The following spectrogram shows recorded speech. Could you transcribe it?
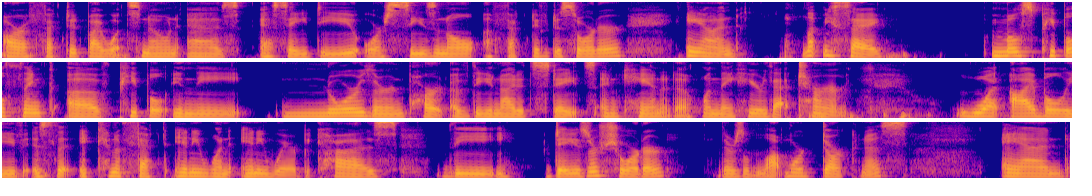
are affected by what's known as SAD or seasonal affective disorder. And let me say, most people think of people in the northern part of the United States and Canada when they hear that term. What I believe is that it can affect anyone anywhere because the days are shorter, there's a lot more darkness, and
